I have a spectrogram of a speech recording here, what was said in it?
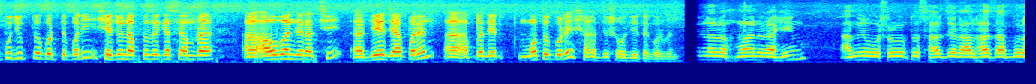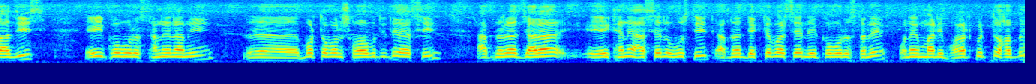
উপযুক্ত করতে পারি, সেজন্য আপনাদের কাছে আমরা আহ্বান জানাচ্ছি যে যা পারেন আপনাদের মতো করে সাহায্য সহযোগিতা করবেন। রহমান রাহিম। আমি অবসরপ্রাপ্ত সার্জন আলহাজ আব্দুল আজিজ। এই কবরস্থানের আমি বর্তমান সভাপতিতে আছি। আপনারা যারা এখানে আছেন, উপস্থিত, আপনারা দেখতে পাচ্ছেন এই কবরস্থানে অনেক মাটি ভরাট করতে হবে।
